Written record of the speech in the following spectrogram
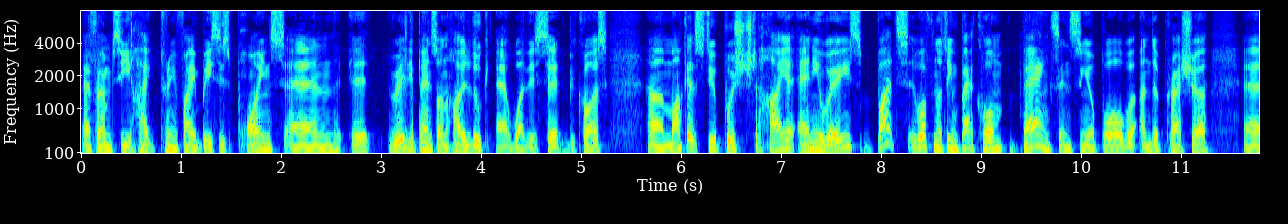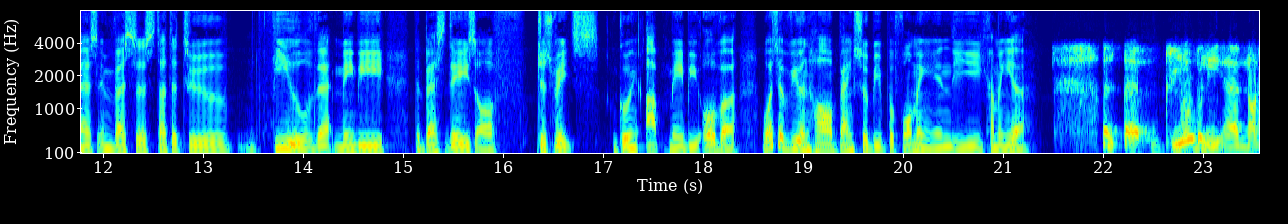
FOMC hiked 25 basis points, and it really depends on how you look at what they said because uh, markets still pushed higher anyways. But it's worth noting back home, banks in Singapore were under pressure as investors started to feel that maybe the best days of just rates going up may be over. What's your view on how banks will be performing in the coming year? Well, uh, globally, uh, not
